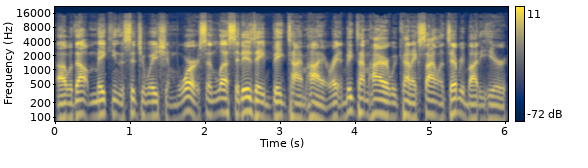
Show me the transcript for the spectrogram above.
Uh, without making the situation worse, unless it is a big time hire, right? A big time hire would kind of silence everybody here.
